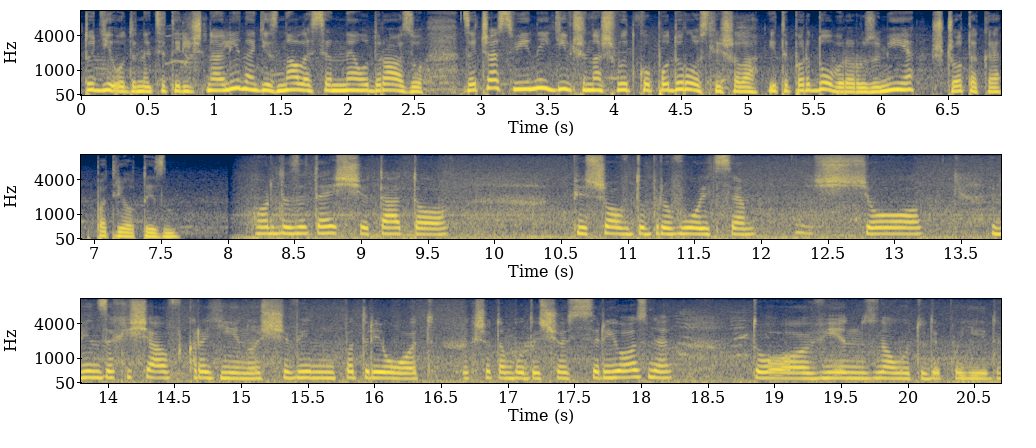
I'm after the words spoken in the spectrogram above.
тоді 11-річна Аліна дізналася не одразу. За час війни дівчина швидко подорослішала і тепер добре розуміє, що таке патріотизм. Горда за те, що тато пішов добровольцем, що він захищав країну, що він патріот. Якщо там буде щось серйозне, то він знову туди поїде.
